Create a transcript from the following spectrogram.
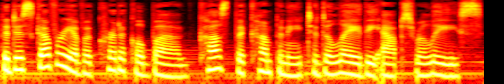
The discovery of a critical bug caused the company to delay the app's release.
